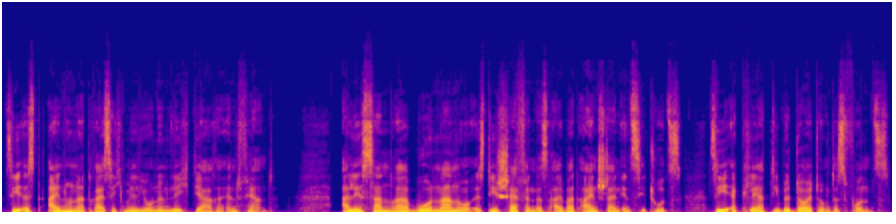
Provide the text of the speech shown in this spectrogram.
Sie ist 130 Millionen Lichtjahre entfernt. Alessandra Buonanno ist die Chefin des Albert Einstein Instituts. Sie erklärt die Bedeutung des Funds.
